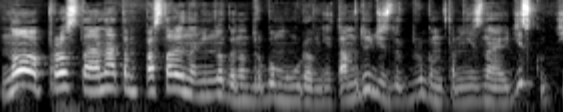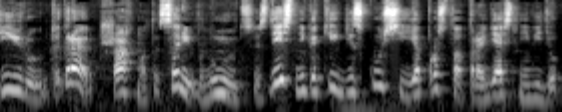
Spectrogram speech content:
Но просто она там поставлена немного на другом уровне. Там люди с друг другом, там, не знаю, дискутируют, играют в шахматы, соревнуются. Здесь никаких дискуссий я просто отродясь не видел.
